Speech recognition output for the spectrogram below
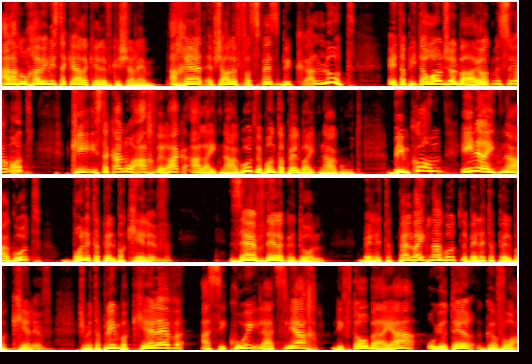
אנחנו חייבים להסתכל על הכלב כשלם. אחרת אפשר לפספס בקלות את הפתרון של בעיות מסוימות, כי הסתכלנו אך ורק על ההתנהגות ובואו נטפל בהתנהגות. במקום, הנה ההתנהגות, בואו נטפל בכלב. זה ההבדל הגדול בין לטפל בהתנהגות לבין לטפל בכלב. כשמטפלים בכלב, הסיכוי להצליח לפתור בעיה הוא יותר גבוה.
